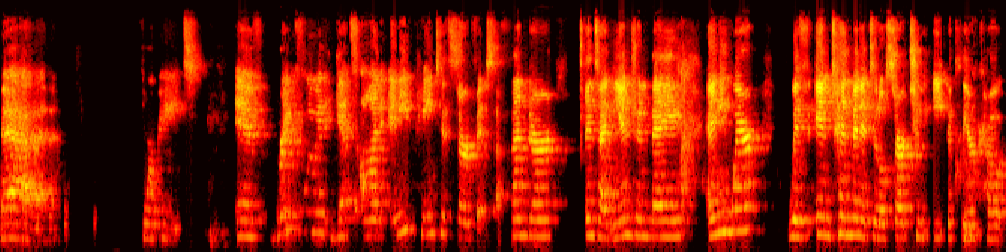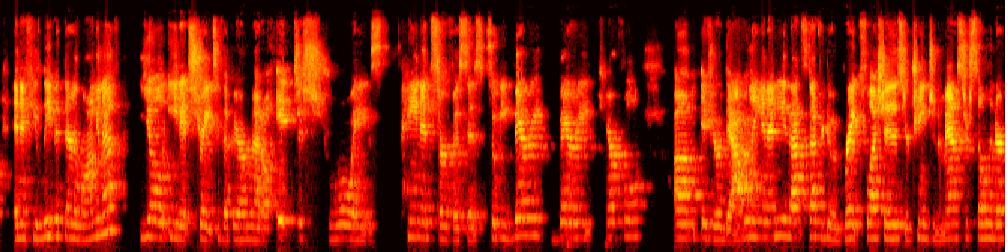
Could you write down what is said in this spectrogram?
bad for paint. If brake fluid gets on any painted surface, a fender, inside the engine bay, anywhere, within 10 minutes it'll start to eat the clear coat. And if you leave it there long enough, you'll eat it straight to the bare metal. It destroys painted surfaces. So be very, very careful. Um, if you're dabbling in any of that stuff, you're doing brake flushes, you're changing a master cylinder,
